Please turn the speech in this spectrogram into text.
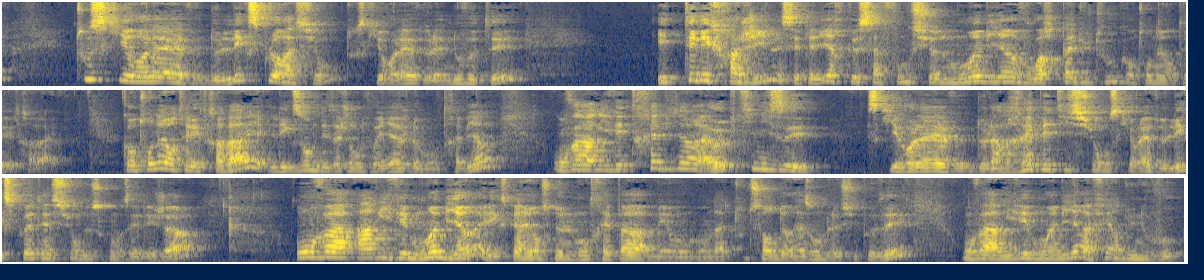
Tout ce qui relève de l'exploration, tout ce qui relève de la nouveauté, est téléfragile, c'est-à-dire que ça fonctionne moins bien, voire pas du tout quand on est en télétravail. Quand on est en télétravail, l'exemple des agents de voyage le montre très bien, on va arriver très bien à optimiser ce qui relève de la répétition, ce qui relève de l'exploitation de ce qu'on faisait déjà. On va arriver moins bien, et l'expérience ne le montrait pas, mais on, a toutes sortes de raisons de le supposer, on va arriver moins bien à faire du nouveau.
